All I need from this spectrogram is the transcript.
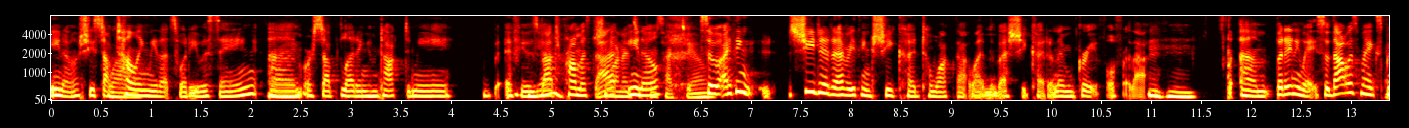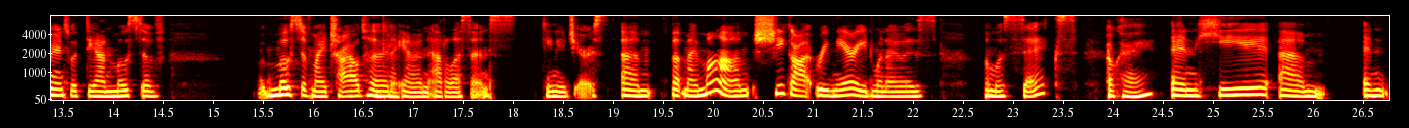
you know, she stopped Wow. telling me that's what he was saying um, Right. or stopped letting him talk to me if he was about to Yeah. promise She that, wanted you to know? protect you. So I think she did everything she could to walk that line the best she could. And I'm grateful for that. Mhm. Um, but anyway, so that was my experience with Dan most of most of my childhood Okay. and adolescence, teenage years. Um, but my mom, she got remarried when I was almost six, okay. and he um, and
